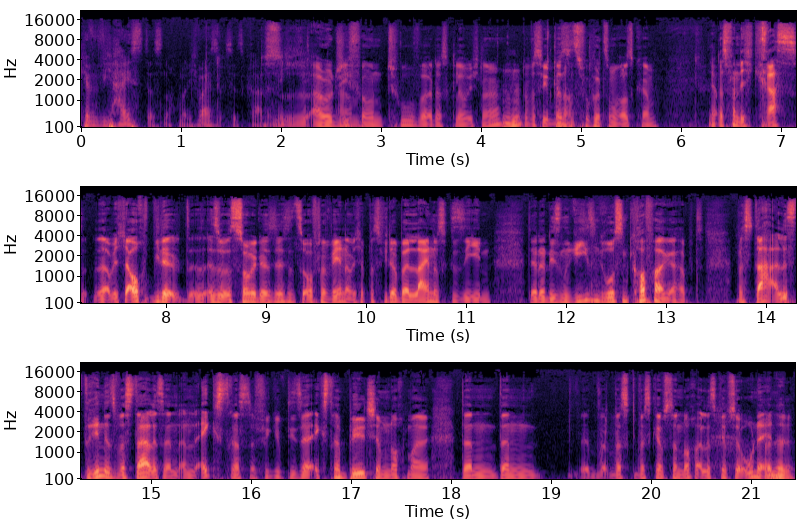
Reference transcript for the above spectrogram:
Kevin, wie heißt das nochmal? Ich weiß es jetzt gerade nicht. ROG ähm, Phone 2 war das, glaube ich, ne? Mhm, was, was genau. jetzt vor kurzem rauskam. Ja. Das fand ich krass. Da habe ich auch wieder, also sorry, dass ich das jetzt so oft erwähne, aber ich habe das wieder bei Linus gesehen. Der da diesen riesengroßen Koffer gehabt. Was da alles drin ist, was da alles an, an Extras dafür gibt. Dieser extra Bildschirm nochmal, dann, dann was, was gab es dann noch alles? Gab es ja ohne Ende.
